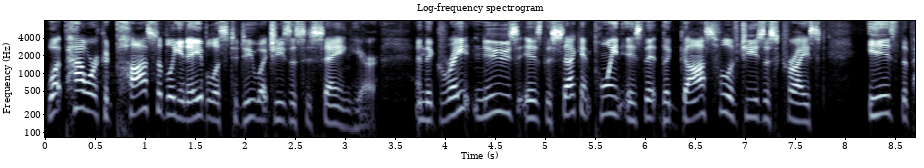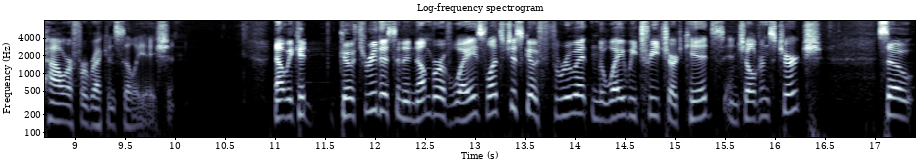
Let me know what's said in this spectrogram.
What power could possibly enable us to do what Jesus is saying here? And the great news is the second point is that the gospel of Jesus Christ is the power for reconciliation. Now, we could go through this in a number of ways. Let's just go through it in the way we teach our kids in children's church. So,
